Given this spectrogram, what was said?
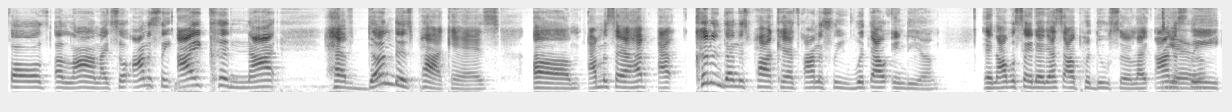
falls aligned. Like so honestly, I could not have done this podcast. Um, I'm gonna say I have I couldn't have done this podcast honestly without India. And I would say that that's our producer. Like honestly,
